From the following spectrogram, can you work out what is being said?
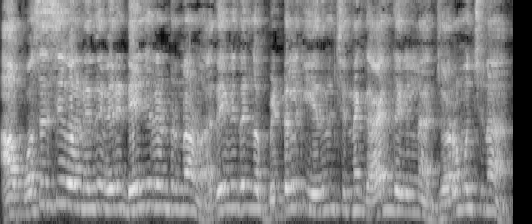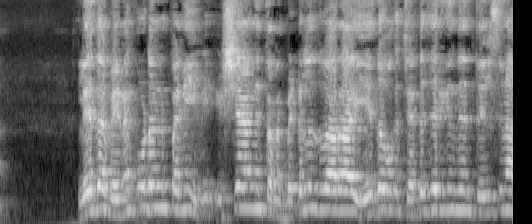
ఆ పొసెసివ్ అనేది వెరీ డేంజర్ అంటున్నాను. అదే విధంగా బిడ్డలకి ఏదైనా చిన్న గాయం తగిలినా జ్వరం వచ్చినా లేదా వినకూడని పని విషయాన్ని తన బిడ్డల ద్వారా ఏదో ఒక చెడ్డ జరిగిందని తెలిసినా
